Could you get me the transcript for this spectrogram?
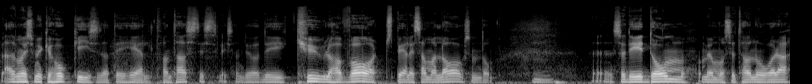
de har ju så mycket hockey i sig så att det är helt fantastiskt liksom. Det är kul att ha varit, spela i samma lag som dem. Eh, Så det är dem, om jag måste ta några.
